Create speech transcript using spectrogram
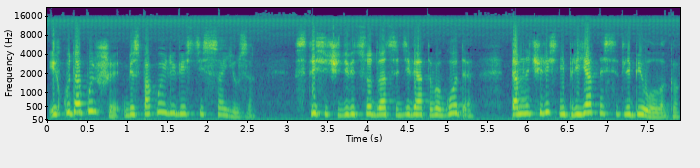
Их куда больше беспокоили вести из Союза. С 1929 года там начались неприятности для биологов.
